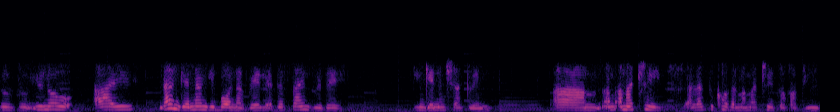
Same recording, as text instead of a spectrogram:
Zuzu, you know i ngangena ngibona vele the signs were there. Ngingena emshadweni. Um ama-traits i like to call them ama-traits of abuse.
